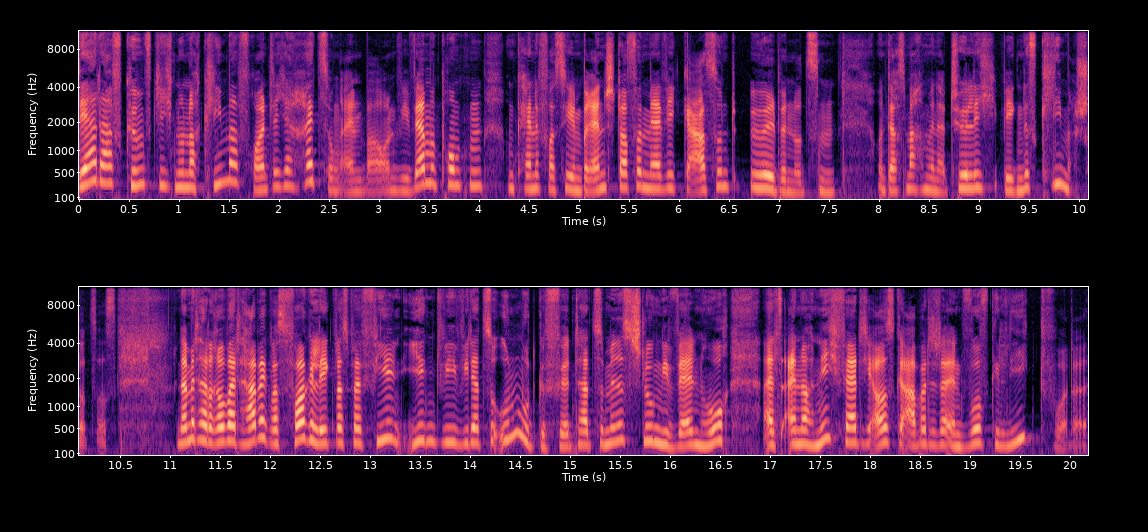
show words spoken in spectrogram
der darf künftig nur noch klimafreundliche Heizungen einbauen, wie Wärmepumpen und keine fossilen Brennstoffe mehr wie Gas und Öl benutzen. Und das machen wir natürlich wegen des Klimaschutzes. Damit hat Robert Habeck was vorgelegt, was bei vielen irgendwie wieder zu Unmut geführt hat. Zumindest schlugen die Wellen hoch, als ein noch nicht fertig ausgearbeiteter Entwurf geleakt wurde.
